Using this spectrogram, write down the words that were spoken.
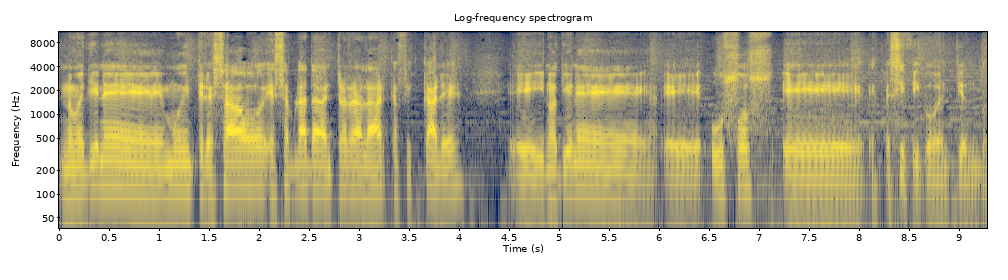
no me tiene muy interesado esa plata a entrar a las arcas fiscales eh, y no tiene eh, usos eh, específicos, entiendo.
